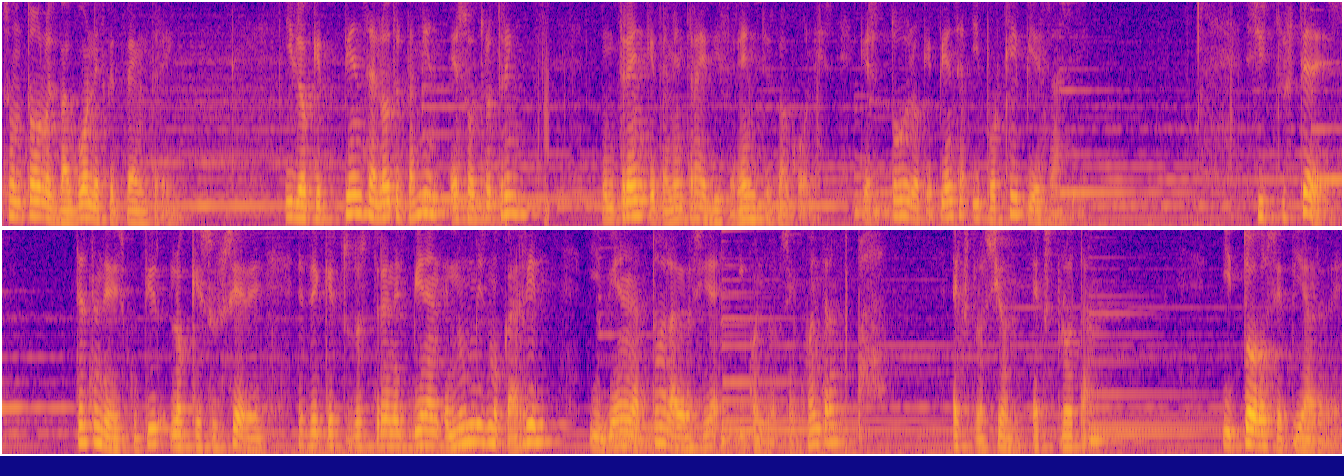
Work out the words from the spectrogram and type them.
son todos los vagones que trae un tren. Y lo que piensa el otro también es otro tren, un tren que también trae diferentes vagones, que es todo lo que piensa y por qué piensa así. Si ustedes tratan de discutir, lo que sucede es de que estos dos trenes vienen en un mismo carril y vienen a toda la velocidad y cuando se encuentran, explosión, explotan y todo se pierde,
